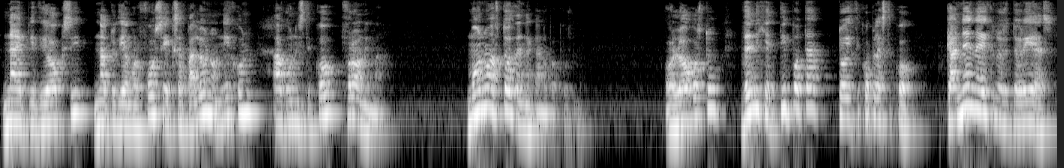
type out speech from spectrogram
Να επιδιώξει να του διαμορφώσει εξαπαλώνων ήχων αγωνιστικό φρόνημα. Μόνο αυτό δεν έκανε ο παππούς μου. Ο λόγος του δεν είχε τίποτα το ηθικοπλαστικό. Κανένα ίχνος ρητορίας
